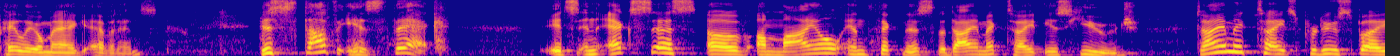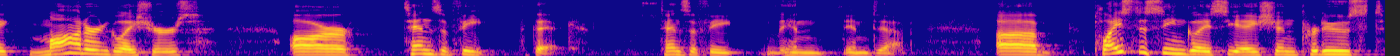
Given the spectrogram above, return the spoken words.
paleomag evidence. This stuff is thick. It's in excess of a mile in thickness. The diamictite is huge. Diamictites produced by modern glaciers are tens of feet thick, tens of feet in, in depth. Uh, Pleistocene glaciation produced,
